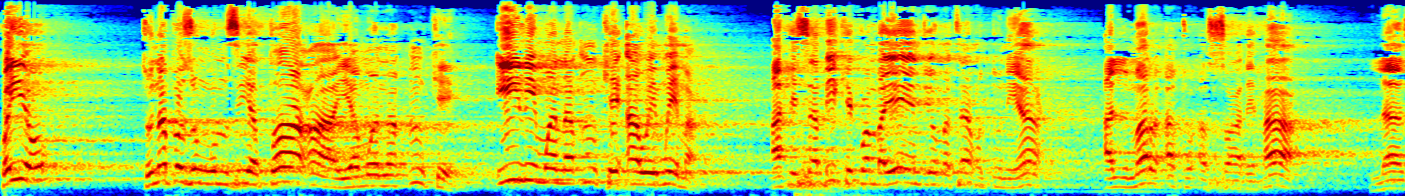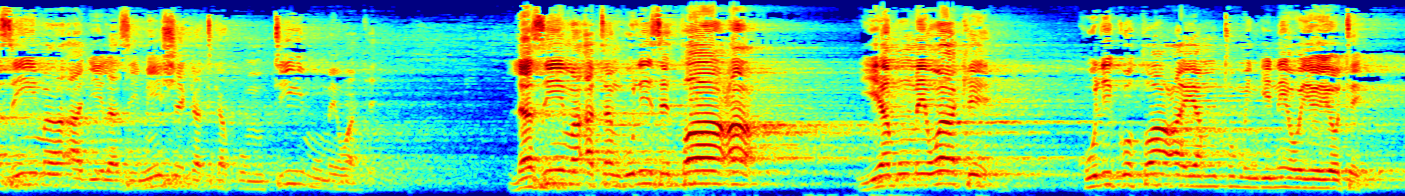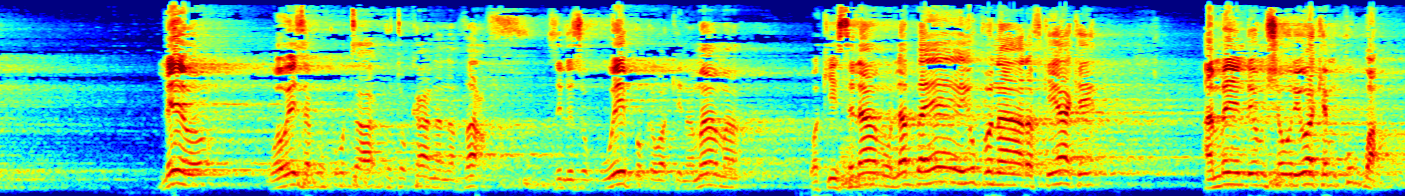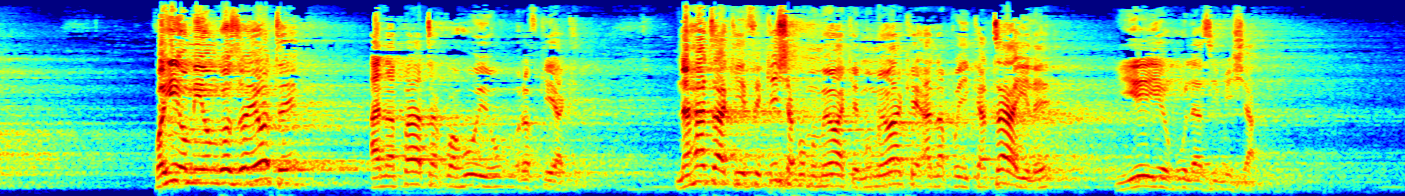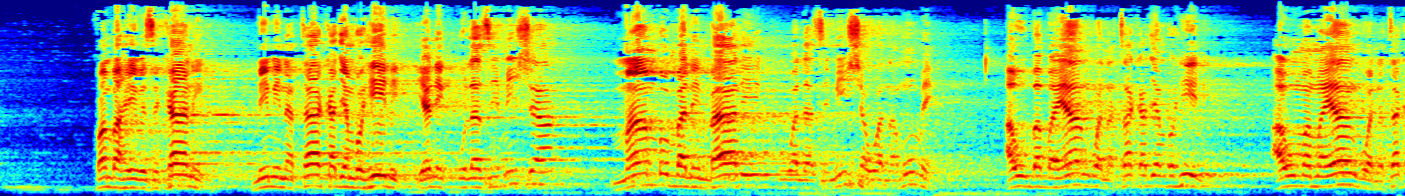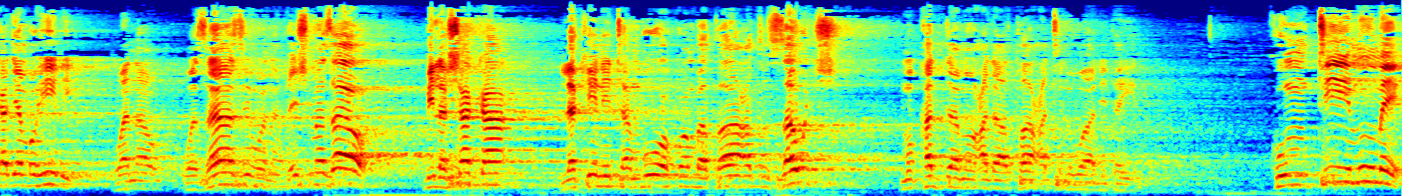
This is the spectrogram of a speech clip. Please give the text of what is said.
kwa hiyo tunapozungumzia taa ya mwanamke ili mwanamke awe mwema ahisabike kwamba yeye ndiyo mataa dunia almar'atu as-saliha lazima ajilazimishe katika kumtii mume wake. Lazima atangulize taa ya mume wake kuliko taa ya mtu mwingineo yoyote leo waweza kukuta kutokana na dhaifu zilizokuwepo kwa wakina mama wa Kiislamu labda yeye yupo na rafiki yake ambaye ndio mshauri wake mkubwa. Kwa hiyo miongozo yote anapata kwa huyu rafiki yake. Na hata akiifikisha kwa mume wake mume wake anapoikataa ile yeye hulazimisha. Kwamba haiwezekani mimi nataka jambo hili yani kulazimisha mambo mbalimbali kuwalazimisha wanamume au baba yangu anataka jambo hili au mama yangu anataka jambo hili wana wazazi wana heshima zao bila shaka. Lakini tambua kwamba ta'atu zauj muqaddamu ala ta'ati alwalidain kumtii mume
